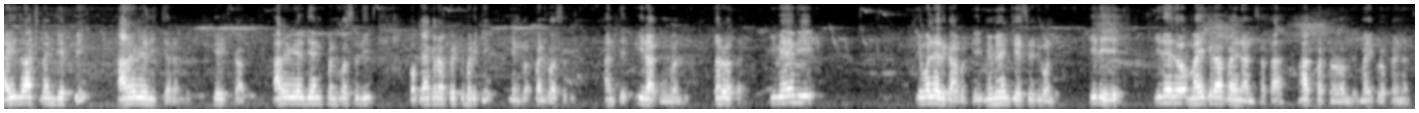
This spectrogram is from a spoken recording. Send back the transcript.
ఐదు లక్షలు అని చెప్పి అరవై వేలు ఇచ్చారండి క్రెడిట్ కార్డు. అరవై వేలు దేనికి పనికి వస్తుంది ఒక ఎకరా పెట్టుబడికి దీనికి పనికి వస్తుంది అంతే. ఈ రకంగా ఉంది. తర్వాత ఇవేవి ఇవ్వలేదు కాబట్టి మేమేం చేసేది ఇదిగోండి. ఇది ఇదేదో మైక్రో ఫైనాన్స్ అట హాస్పిటల్లో ఉంది మైక్రో ఫైనాన్స్.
